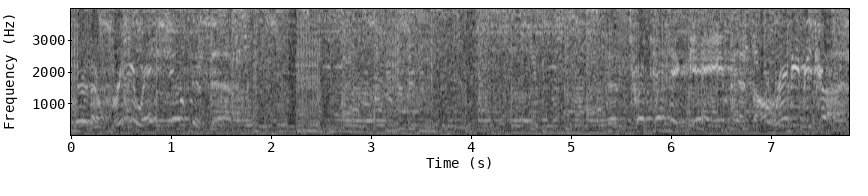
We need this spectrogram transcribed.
under the free ratio system. The strategic game has already begun.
